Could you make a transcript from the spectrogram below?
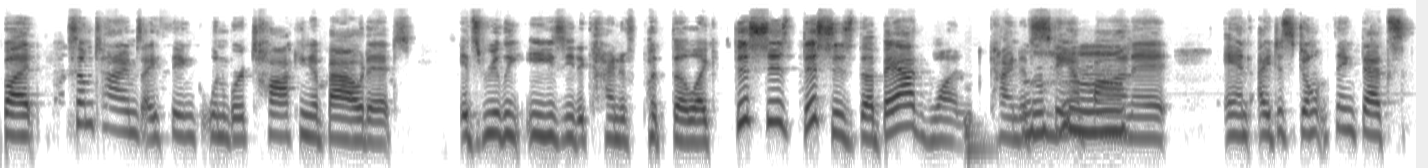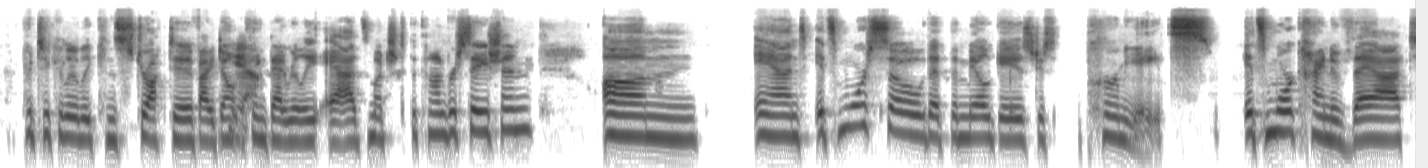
But sometimes I think when we're talking about it, it's really easy to kind of put the like this is this is the bad one kind of stamp Mhm. on it and i just don't think that's particularly constructive i don't Yeah. think that really adds much to the conversation um and it's more so that the male gaze just permeates it's more kind of that.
